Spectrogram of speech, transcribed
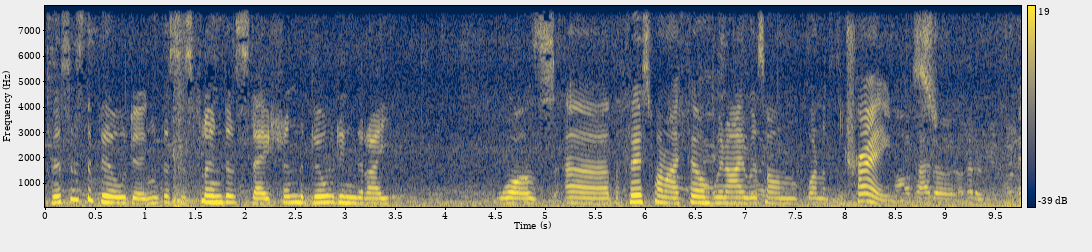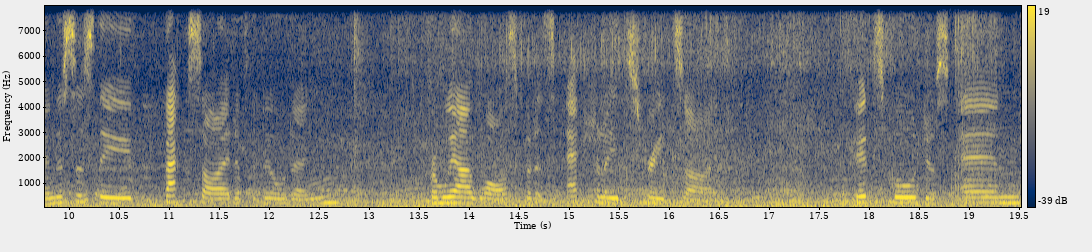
This is the building. This is Flinders Station, the building that I was uh, the first one I filmed when I was on one of the trains. And this is the backside of the building from where I was, but it's actually the street side. It's gorgeous and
